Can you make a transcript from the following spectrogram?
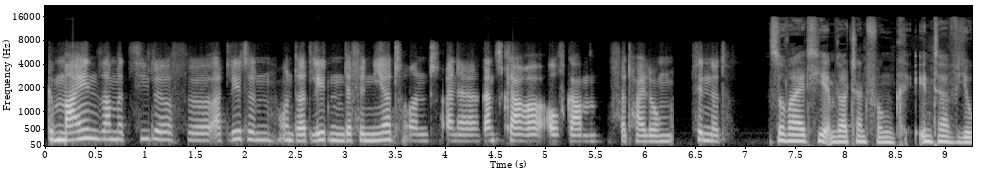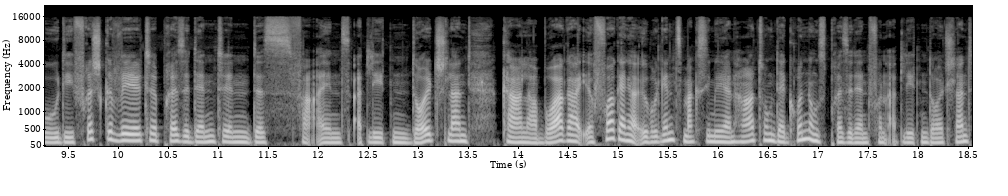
gemeinsame Ziele für Athletinnen und Athleten definiert und eine ganz klare Aufgabenverteilung findet. Soweit hier im Deutschlandfunk Interview die frisch gewählte Präsidentin des Vereins Athleten Deutschland, Carla Borger. Ihr Vorgänger übrigens, Maximilian Hartung, der Gründungspräsident von Athleten Deutschland,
